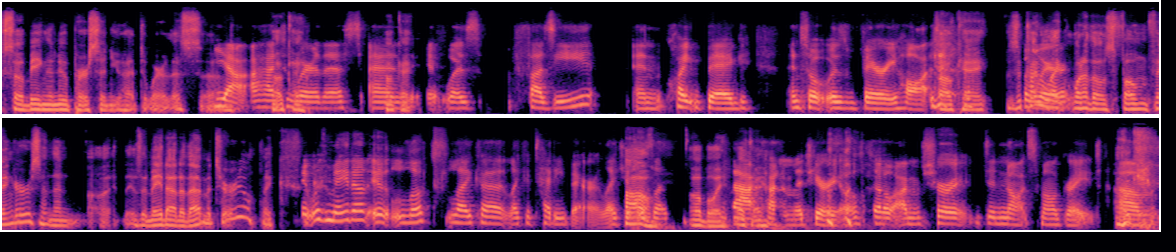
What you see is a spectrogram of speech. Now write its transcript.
So being the new person, you had to wear this. uh, yeah, I had okay. to wear this, and Okay. it was fuzzy and quite big, and so it was very hot. Okay. Is it kind of like one of those foam fingers? And then uh, is it made out of that material? Like, it was made out. It looked like a like a teddy bear. Like it was Oh, like oh boy. that Okay. kind of material. so I'm sure it did not smell great. Um, Okay.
